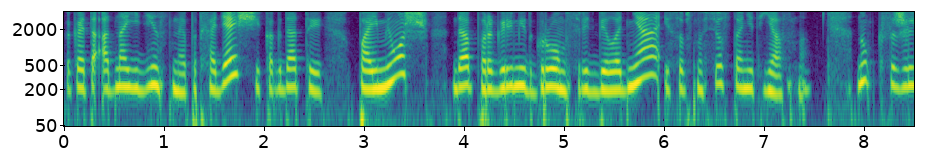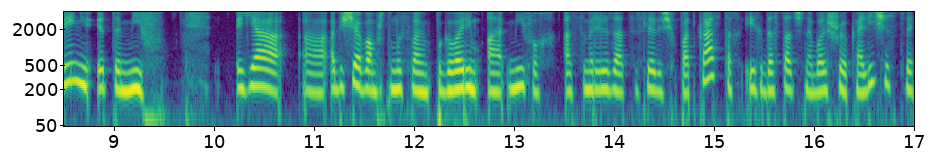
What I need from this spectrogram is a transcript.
Какая-то одна единственная подходящая, когда ты поймешь, да, прогремит гром средь бела дня, и, собственно, все станет ясно. Ну, к сожалению, это миф я э, обещаю вам, что мы с вами поговорим о мифах о самореализации в следующих подкастах. Их достаточно большое количество,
